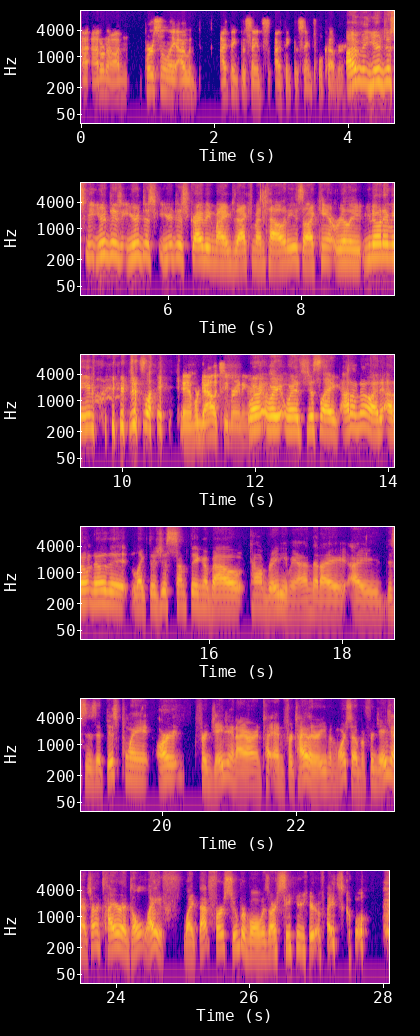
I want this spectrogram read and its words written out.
I, I don't know. I'm personally, I would I think the Saints. I think the Saints will cover. I'm. You're just. You're just. You're just. You're describing my exact mentality. So I can't really. You know what I mean? you're just like. Damn, we're galaxy braining. Right where, where, where, it's just like I don't know. I, I don't know that like there's just something about Tom Brady, man. That I I this is at this point art for JJ and I are and for Tyler even more so. But for JJ, it's our entire adult life. Like that first Super Bowl was our senior year of high school.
